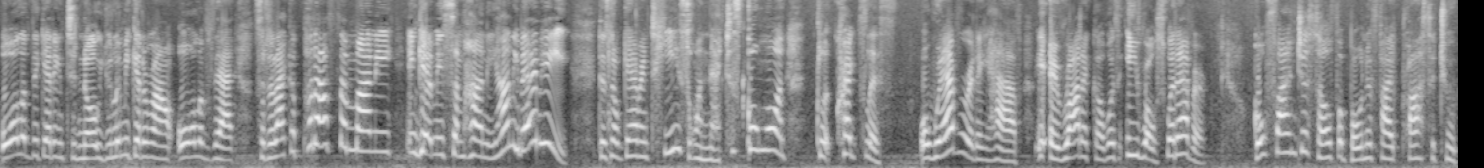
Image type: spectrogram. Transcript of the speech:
all of the getting to know you. Let me get around all of that so that i could put out some money and get me some honey. Honey baby there's no guarantees on that. Just go on craigslist or wherever they have erotica was eros whatever Go find yourself a bona fide prostitute.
